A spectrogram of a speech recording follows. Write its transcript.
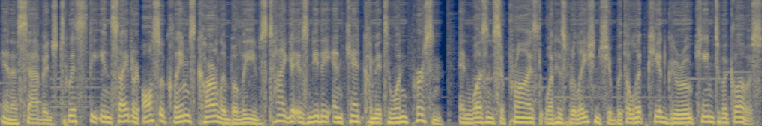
in a savage twist the insider also claims Carla believes Tyga is needy and can't commit to one person, and wasn't surprised when his relationship with the Lip Kit guru came to a close.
